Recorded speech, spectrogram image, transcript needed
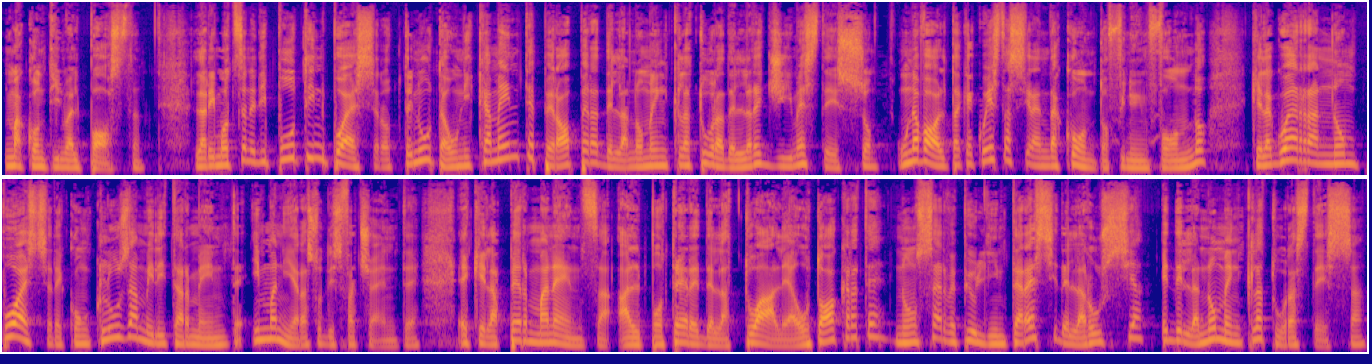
Ma continua il post. La rimozione di Putin può essere ottenuta unicamente per opera della nomenclatura del regime stesso, una volta che questa si renda conto fino in fondo che la guerra non può essere conclusa militarmente in maniera soddisfacente e che la permanenza al potere dell'attuale autocrate non serve più gli interessi della Russia e della nomenclatura stessa.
